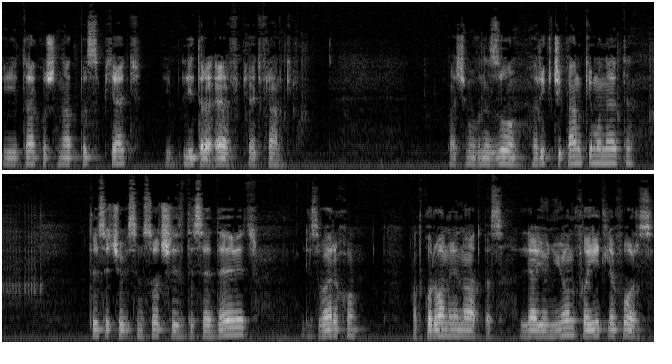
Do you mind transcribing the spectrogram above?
і також надпис 5 і літера F 5 франків. Бачимо внизу рік чеканки монети 1869 і зверху над короною надпис La Union Fait la Force,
